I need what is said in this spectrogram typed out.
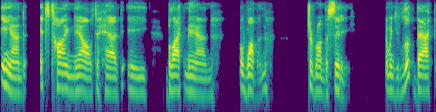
and it's time now to have a black man, a woman, to run the city. And when you look back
